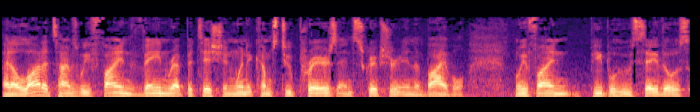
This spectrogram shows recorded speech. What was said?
And a lot of times we find vain repetition when it comes to prayers and scripture in the Bible. We find people who say those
